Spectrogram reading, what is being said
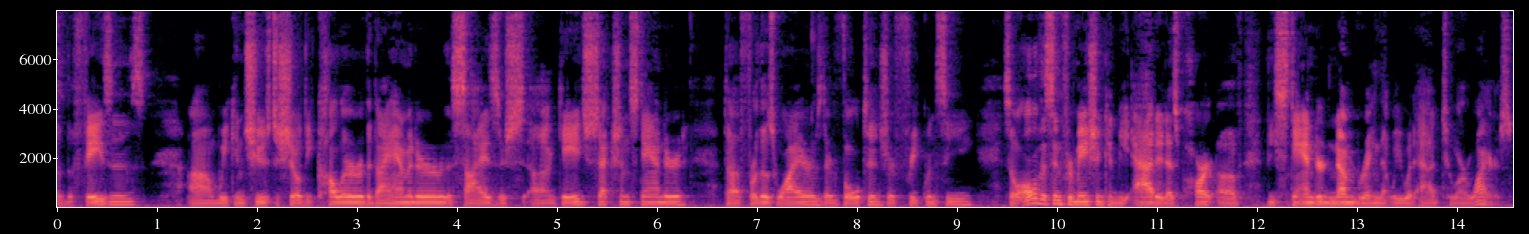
of the phases. Um, we can choose to show the color, the diameter, the size, their uh, gauge section standard uh, for those wires, their voltage, or frequency. So all of this information can be added as part of the standard numbering that we would add to our wires.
